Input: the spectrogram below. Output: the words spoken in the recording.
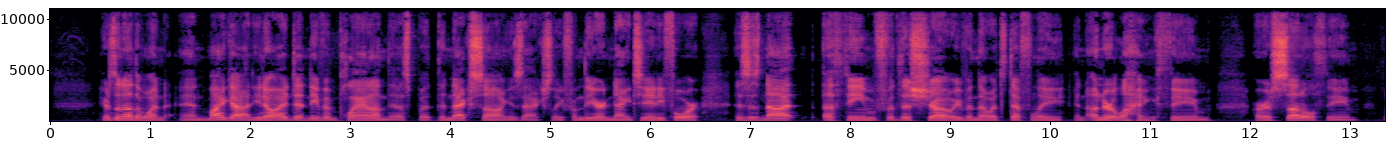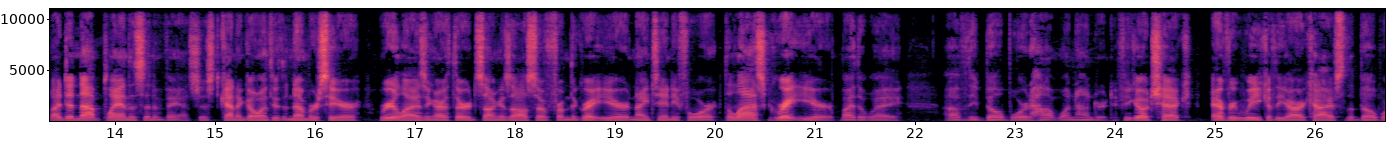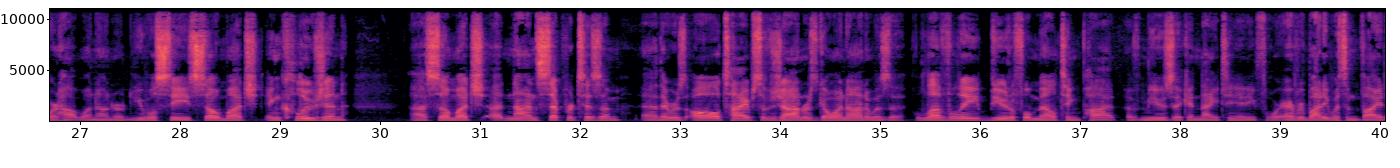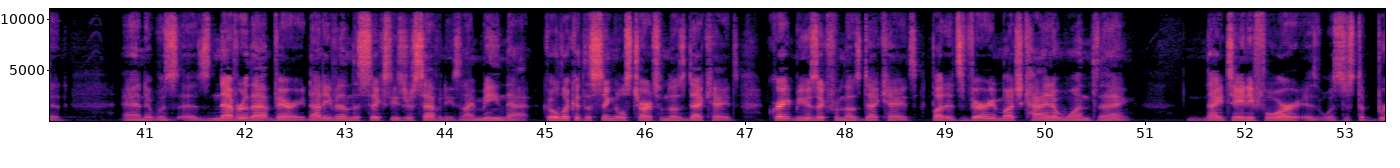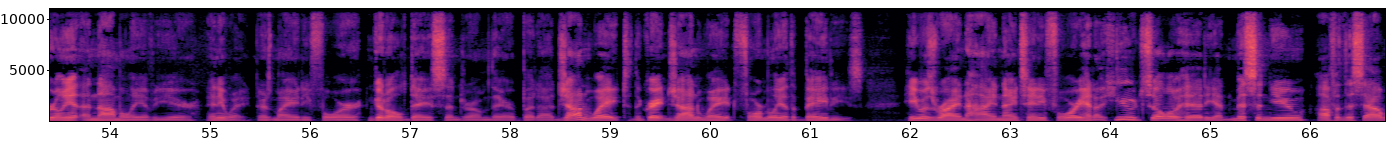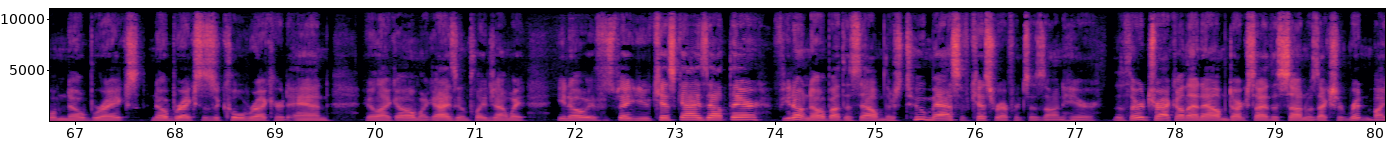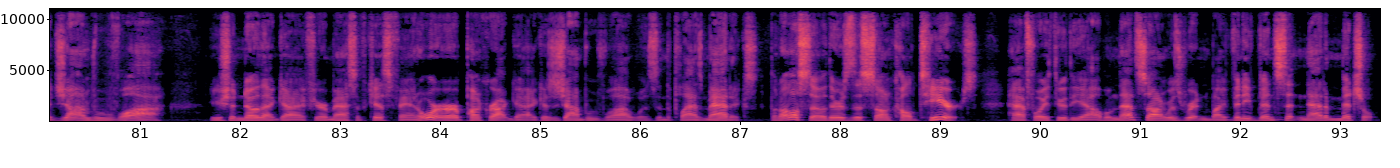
Here's another one, and my God, you know, I didn't even plan on this, but the next song is actually from the year 1984. This is not a theme for this show, even though it's definitely an underlying theme or a subtle theme. But I did not plan this in advance, just kind of going through the numbers here, realizing our third song is also from the great year 1984, the last great year, by the way, of the Billboard Hot 100. If you go check every week of the archives of the Billboard Hot 100, you will see so much inclusion uh, so much uh, non separatism. Uh, there was all types of genres going on. It was a lovely, beautiful melting pot of music in 1984. Everybody was invited. And it was, it was never that varied, not even in the 60s or 70s. And I mean that. Go look at the singles charts from those decades. Great music from those decades, but it's very much kind of one thing. 1984 is, was just a brilliant anomaly of a year. Anyway, there's my 84 good old days syndrome there. But uh, John Waite, the great John Waite, formerly of the Babies, he was riding high in 1984. He had a huge solo hit. He had Missing You off of this album, No Brakes. No Brakes is a cool record. And you're like, oh my God, he's going to play John Waite. You know, if you Kiss guys out there, if you don't know about this album, there's two massive Kiss references on here. The third track on that album, Dark Side of the Sun, was actually written by John Beauvoir. You should know that guy if you're a massive Kiss fan or, a punk rock guy because Jean Beauvoir was in the Plasmatics. But also, there's this song called Tears halfway through the album. That song was written by Vinnie Vincent and Adam Mitchell.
